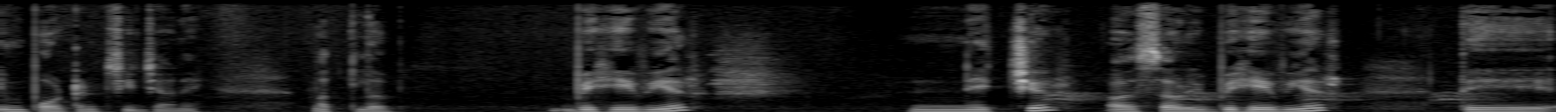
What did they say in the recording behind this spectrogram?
ਇੰਪੋਰਟੈਂਟ ਚੀਜ਼ਾਂ ਨੇ। ਮਤਲਬ ਬਿਹੇਵੀਅਰ ਨੇਚਰ ਸੌਰੀ ਬਿਹੇਵੀਅਰ ਤੇ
